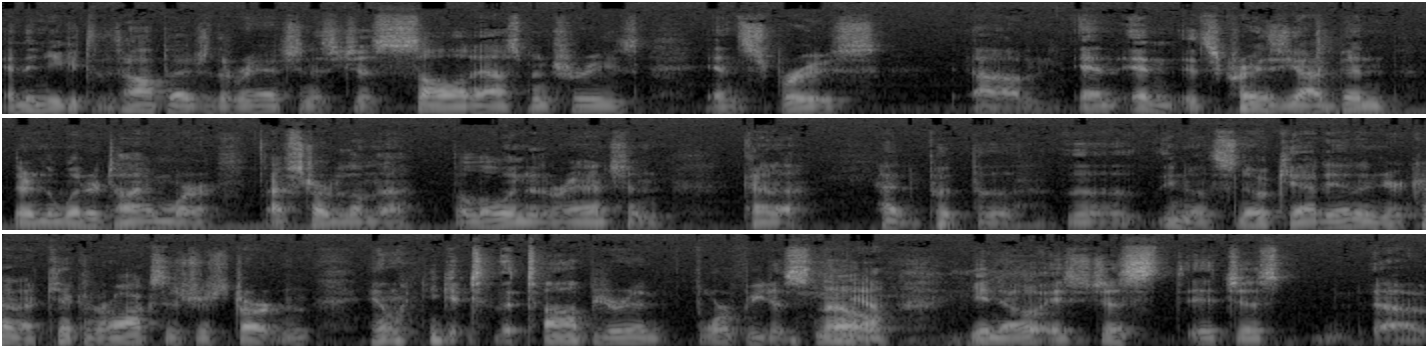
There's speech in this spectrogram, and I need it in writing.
And then you get to the top edge of the ranch, and it's just solid aspen trees and spruce. Um, and and it's crazy. I've been in the wintertime where I've started on the, the low end of the ranch and kind of had to put the, the you know snowcat in, and you're kind of kicking rocks as you're starting. And when you get to the top, you're in four feet of snow. Yeah. You know, it's just it just uh,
